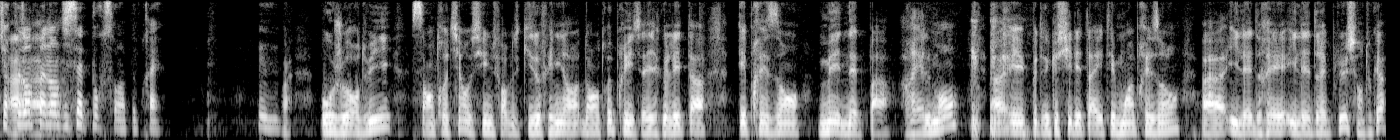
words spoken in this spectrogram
Qui représente euh, maintenant 17% à peu près. Mhm. Aujourd'hui, ça entretient aussi une forme de schizophrénie dans, l'entreprise. C'est-à-dire que l'État est présent, mais n'aide pas réellement. Euh, et peut-être que si l'État était moins présent, euh, il, aiderait, il aiderait plus. En tout cas,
